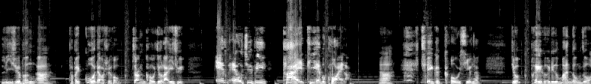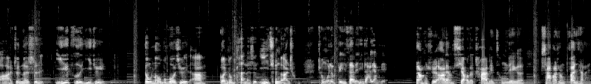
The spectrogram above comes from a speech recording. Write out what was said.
李学鹏啊，他被过掉时候，张口就来一句 “MLGB 太 TM 快了”啊，这个口型啊，就配合这个慢动作啊，真的是一字一句都漏不过去的啊，观众看的是一清二楚，成为了比赛的一大亮点。当时阿亮笑的差点从这个沙发上翻下来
